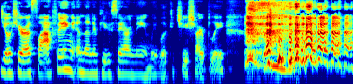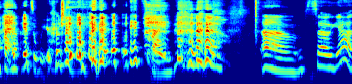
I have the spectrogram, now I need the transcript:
you'll hear us laughing, and then if you say our name, we look at you sharply. it's weird. it's fine. um so yeah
